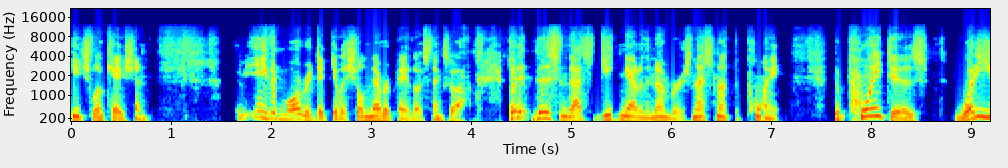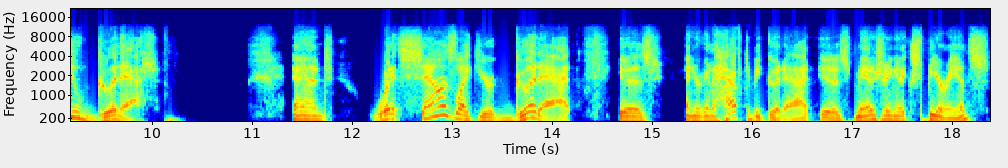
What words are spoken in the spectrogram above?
each location. Even more ridiculous. You'll never pay those things off. But it, listen, that's geeking out on the numbers, and that's not the point. The point is, what are you good at? And what it sounds like you're good at is and you're going to have to be good at is managing an experience.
